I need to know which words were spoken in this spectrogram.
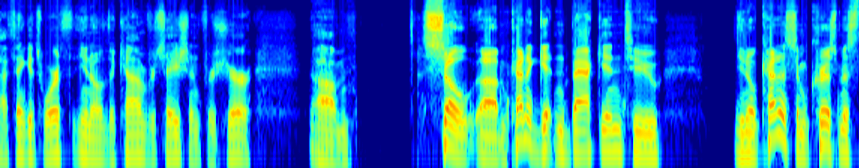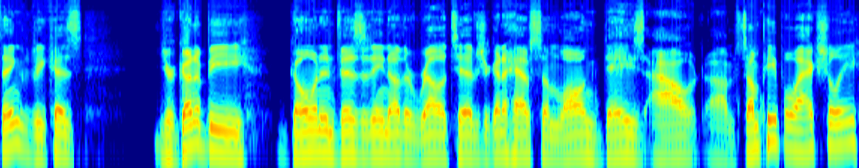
I think it's worth, you know, the conversation for sure. Um, so, um, kind of getting back into, you know, kind of some Christmas things because you're going to be going and visiting other relatives. You're going to have some long days out. Um, some people actually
